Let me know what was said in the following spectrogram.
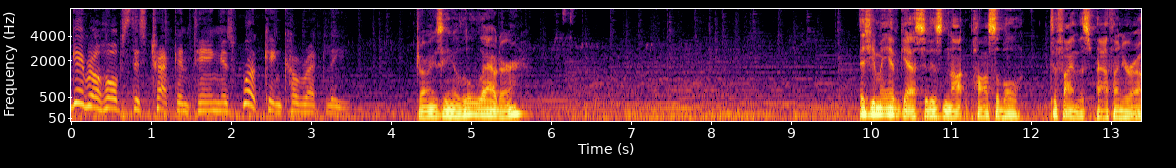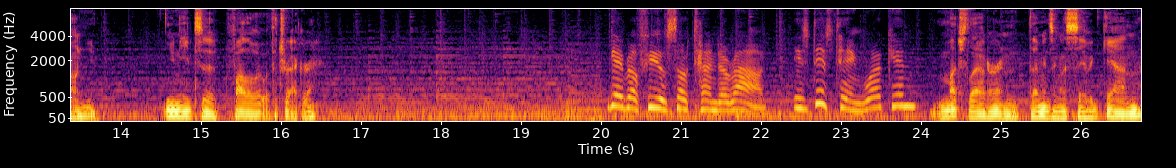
Gabriel hopes this tracking thing is working correctly. Drumming is getting a little louder. As you may have guessed, it is not possible to find this path on your own. You, you need to follow it with a tracker. Gabriel feels so turned around. Is this thing working? Much louder, and that means I'm going to save again,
